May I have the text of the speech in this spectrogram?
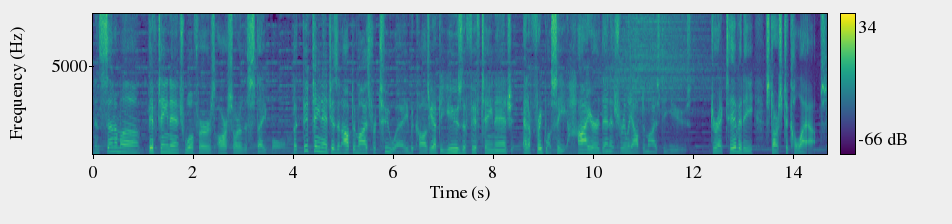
In cinema, 15-inch woofers are sort of the staple. But 15 inch isn't optimized for two-way because you have to use the 15-inch at a frequency higher than it's really optimized to use directivity starts to collapse.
